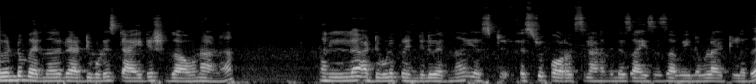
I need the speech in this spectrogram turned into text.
വീണ്ടും വരുന്നത് ഒരു അടിപൊളി സ്റ്റൈലിഷ് ഗൗണാണ് നല്ല അടിപൊളി പ്രിന്റിൽ വരുന്ന എസ് എസ് ടു ഫോർ എക്സിലാണ് ഇതിന്റെ സൈസസ് അവൈലബിൾ ആയിട്ടുള്ളത്.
